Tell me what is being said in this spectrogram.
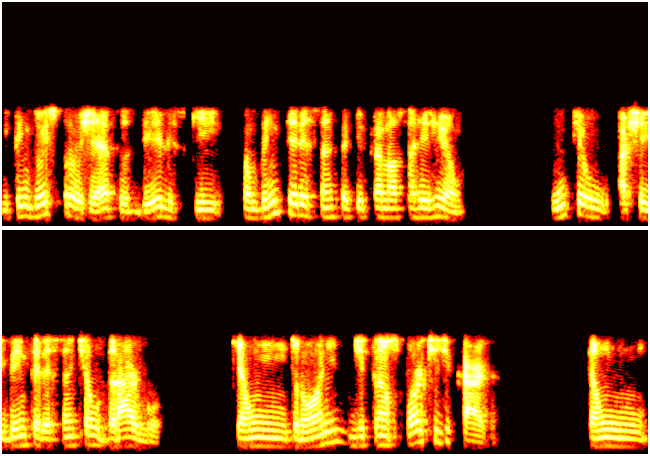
E tem dois projetos deles que são bem interessantes aqui para nossa região. Um que eu achei bem interessante é o Drago, que é um drone de transporte de carga. Então,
